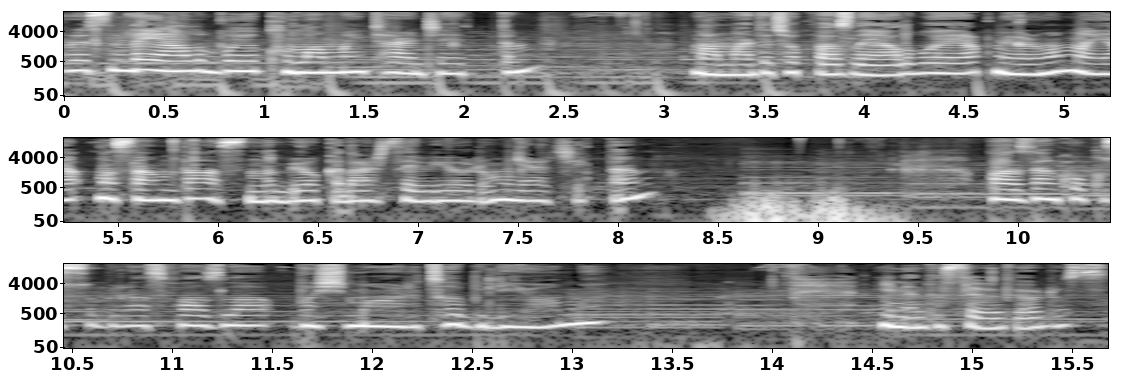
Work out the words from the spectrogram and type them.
Bu resimde yağlı boya kullanmayı tercih ettim. Normalde çok fazla yağlı boya yapmıyorum ama yapmasam da aslında bir o kadar seviyorum gerçekten. Bazen kokusu biraz fazla başımı ağrıtabiliyor ama yine de seviyoruz.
